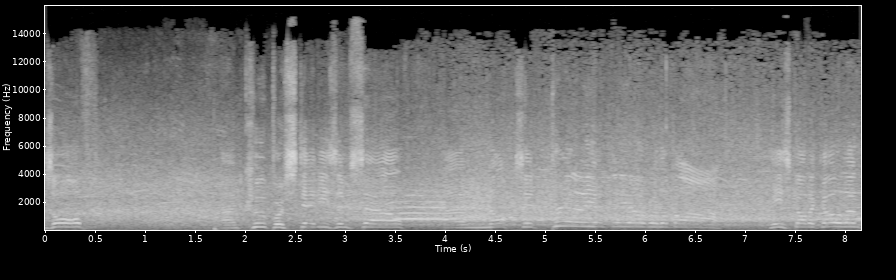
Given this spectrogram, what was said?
is off. And Cooper steadies himself and knocks it brilliantly over the bar. He's got a goal and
